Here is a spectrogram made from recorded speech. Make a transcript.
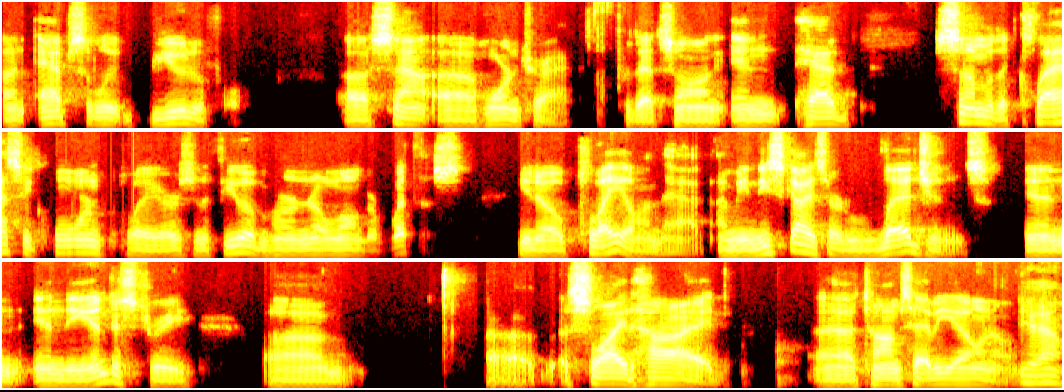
an absolute beautiful uh, sound uh, horn track for that song and had some of the classic horn players, and a few of them are no longer with us, you know, play on that. I mean, these guys are legends in in the industry. Um, uh, Slyde Hyde, uh, Tom Saviano, Yeah.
